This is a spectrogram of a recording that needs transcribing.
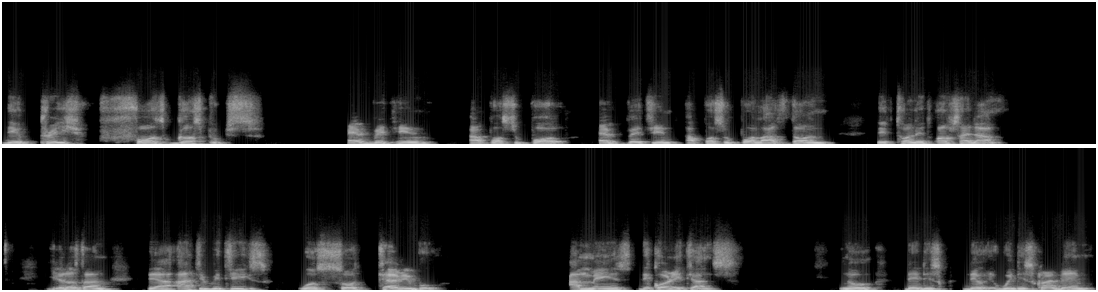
they preach false gospels. Everything Apostle Paul, everything Apostle Paul has done, they turn it upside down. You understand? Their activities was so terrible amongst the Corinthians. You know, they, they, we describe them,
